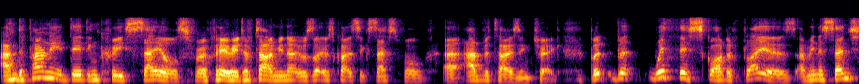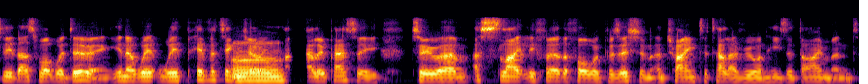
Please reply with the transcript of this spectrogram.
and apparently it did increase sales for a period of time. You know, it was it was quite a successful uh, advertising trick. But but with this squad of players, I mean, essentially that's what we're doing. You know, we're we're pivoting mm. Joey Pelupessy to um, a slightly further forward position and trying to tell everyone he's a diamond.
